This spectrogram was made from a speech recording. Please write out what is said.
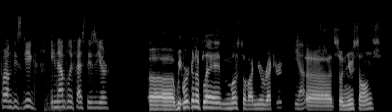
from this gig in amplifest this year? Uh we, we're gonna play most of our new record yeah. uh so new songs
